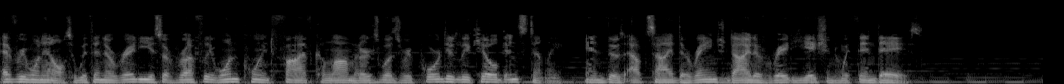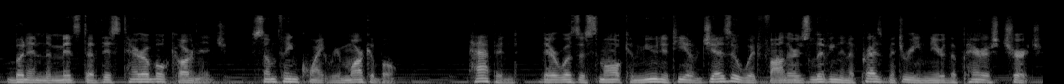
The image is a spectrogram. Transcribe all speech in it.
Everyone else within a radius of roughly 1.5 kilometers was reportedly killed instantly, and those outside the range died of radiation within days. But in the midst of this terrible carnage, something quite remarkable happened, there was a small community of Jesuit fathers living in a presbytery near the parish church,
